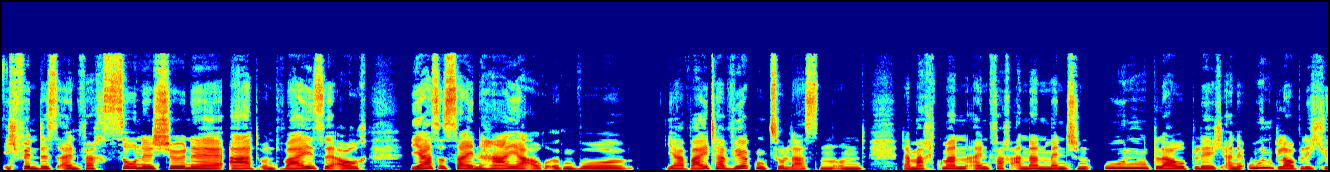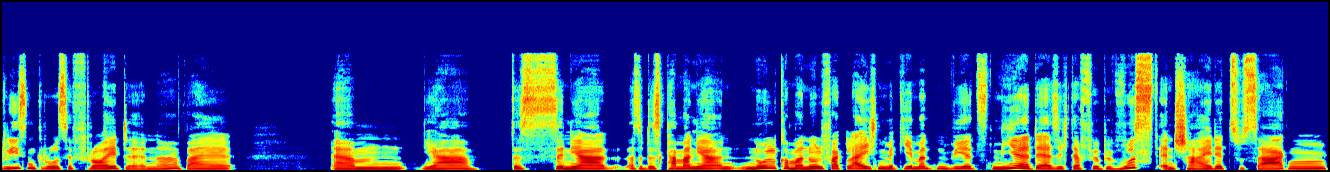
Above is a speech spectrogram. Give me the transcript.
ich finde es einfach so eine schöne Art und Weise, auch ja, so sein Haar ja auch irgendwo ja weiter wirken zu lassen und da macht man einfach anderen Menschen unglaublich eine unglaublich riesengroße Freude, ne, weil ähm, ja das sind ja, also das kann man ja 0,0 vergleichen mit jemandem wie jetzt mir, der sich dafür bewusst entscheidet zu sagen,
